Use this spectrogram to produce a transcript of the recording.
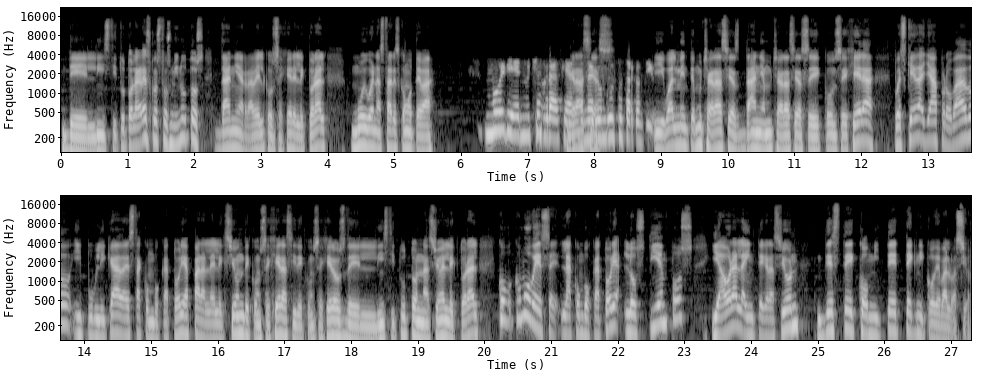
del instituto. Le agradezco estos minutos, Dania Rabel, consejera electoral. Muy buenas tardes, ¿cómo te va? Muy bien, muchas gracias. Gracias. un gusto estar contigo. Igualmente, muchas gracias, Dania, muchas gracias, eh, consejera pues queda ya aprobado y publicada esta convocatoria para la elección de consejeras y de consejeros del Instituto Nacional Electoral. ¿Cómo, ves eh, la convocatoria, los tiempos y ahora la integración de este comité técnico de evaluación?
